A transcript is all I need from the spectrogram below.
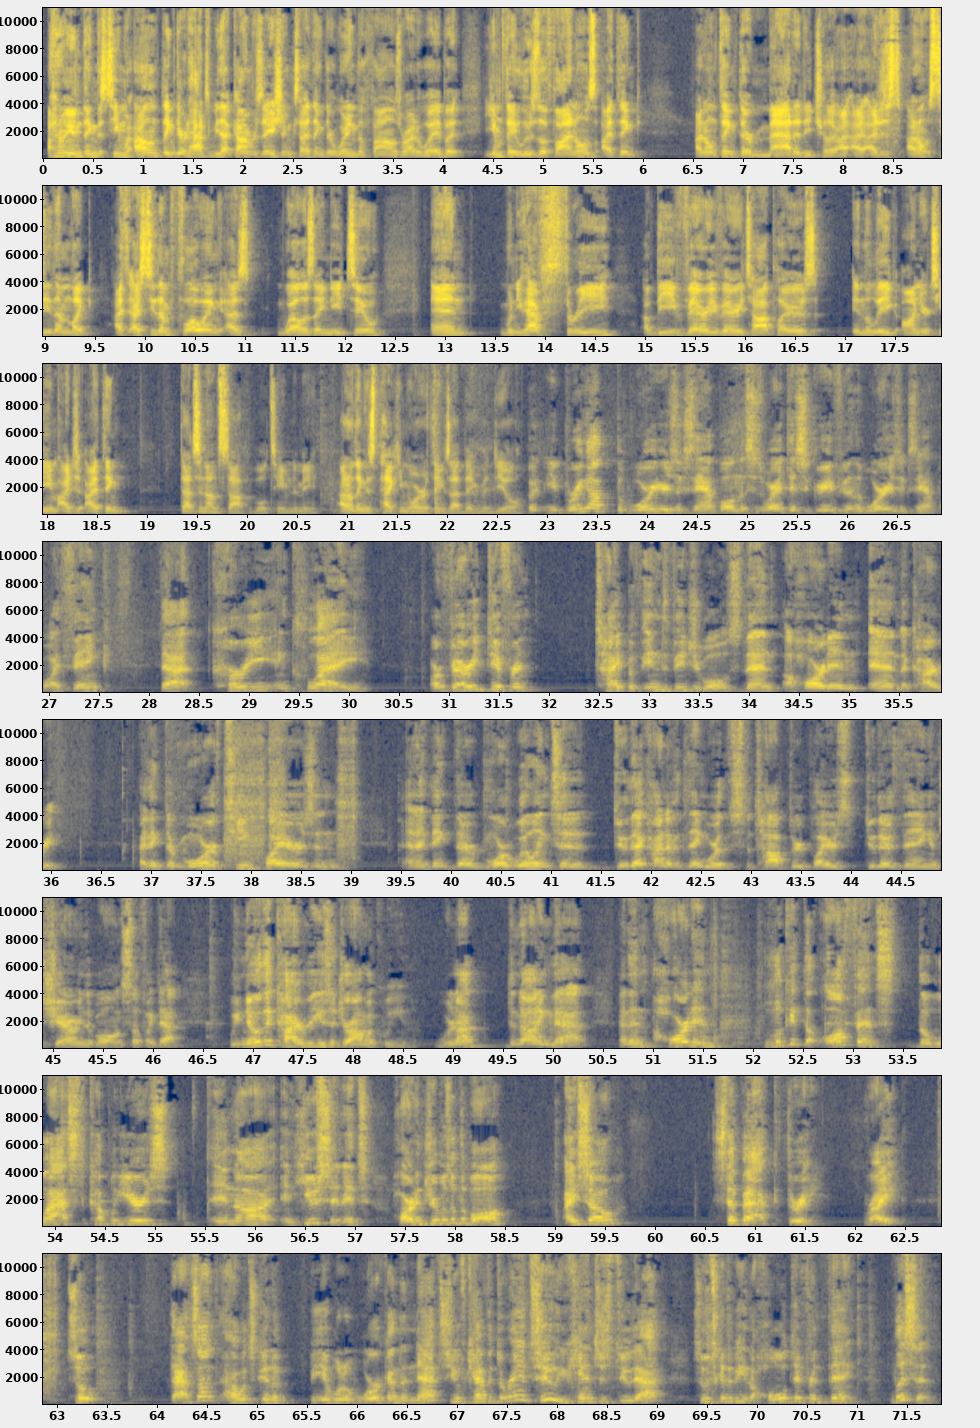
I don't even think this team. I don't think there would have to be that conversation because I think they're winning the finals right away. But even if they lose the finals, I think I don't think they're mad at each other. I I, I just I don't see them like I I see them flowing as well as they need to, and when you have three of the very very top players in the league on your team, I think that's an unstoppable team to me. I don't think this pecking order thing's that big of a deal. But you bring up the Warriors example, and this is where I disagree with you in the Warriors example. I think that Curry and Klay are very different type of individuals than a Harden and a Kyrie. I think they're more of team players, and and I think they're more willing to do that kind of a thing where it's the top three players do their thing and sharing the ball and stuff like that. We know that Kyrie is a drama queen. We're not denying that. And then Harden look at the offense the last couple years in uh, in Houston. It's Harden dribbles with the ball, ISO, step back three, right? So that's not how it's gonna be able to work on the Nets. You have Kevin Durant too. You can't just do that. So it's gonna be a whole different thing. Listen,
